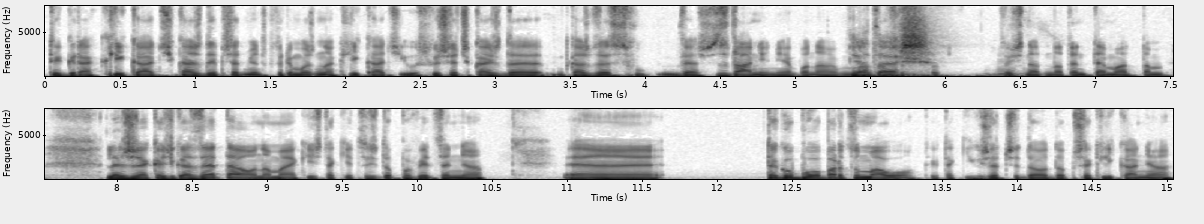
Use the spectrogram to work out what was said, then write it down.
tych grach klikać każdy przedmiot, który można klikać i usłyszeć każde, każde wiesz, zdanie, nie? Bo na, ja też. coś na, na, ten temat. Tam leży jakaś gazeta, ona ma jakieś takie coś do powiedzenia. E, tego było bardzo mało, tych takich rzeczy do, do przeklikania.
